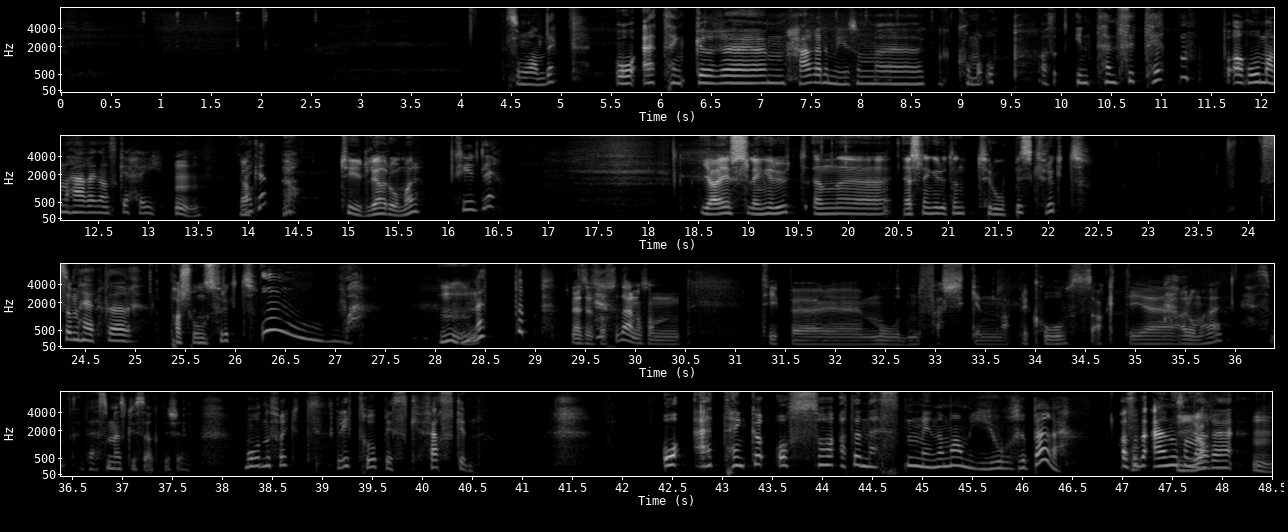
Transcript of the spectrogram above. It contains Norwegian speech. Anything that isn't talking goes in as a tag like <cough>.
Som vanlig. Og jeg tenker eh, Her er det mye som eh, kommer opp. Altså intensiteten på aromaene her er ganske høy. Mm. Ja. Ikke ja. Tydelige aromaer. Tydelig. Jeg slenger ut en, eh, jeg slenger ut en tropisk frukt. Som heter Pasjonsfrukt. oh, Mm. Nettopp. Men jeg syns også det er noe sånn type eh, moden fersken aprikosaktige aroma her. Det er som jeg skulle sagt det sjøl. Moden frukt. Litt tropisk. Fersken. Og jeg tenker også at det nesten minner meg om jordbæret. Altså det er noe sånn Ja. derre Mm.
